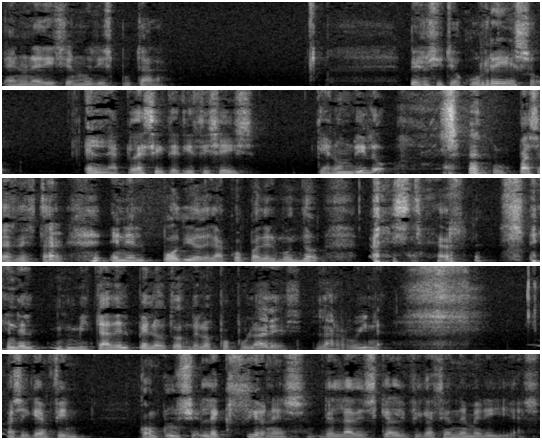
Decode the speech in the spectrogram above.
en una edición muy disputada. Pero si te ocurre eso en la Classic de 16, te han hundido. Pasas de estar en el podio de la Copa del Mundo a estar en el mitad del pelotón de los populares, la ruina. Así que, en fin, lecciones de la descalificación de Merillas.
